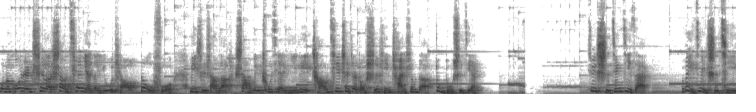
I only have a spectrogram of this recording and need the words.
我们国人吃了上千年的油条、豆腐，历史上呢尚未出现一例长期吃这种食品产生的中毒事件。据《史经》记载，魏晋时期，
